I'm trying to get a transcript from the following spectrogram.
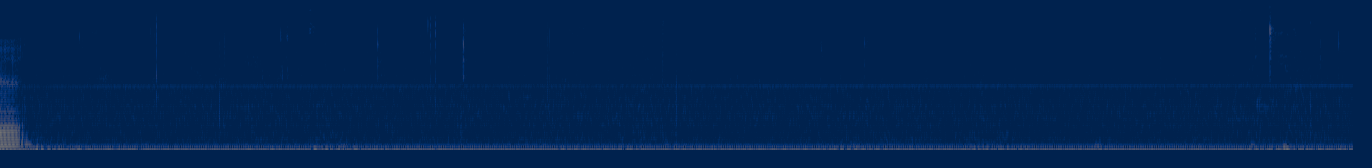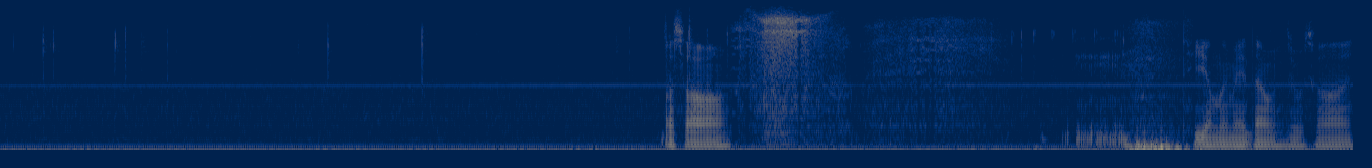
Good. That's all. He only made that one because high.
